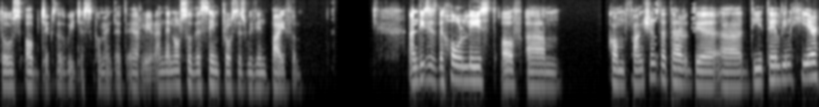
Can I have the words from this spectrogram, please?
those objects that we just commented earlier, and then also the same process within Python. And this is the whole list of um, com functions that are the, uh, detailed in here.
